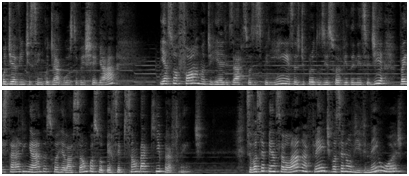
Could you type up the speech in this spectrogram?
O dia 25 de agosto vai chegar e a sua forma de realizar suas experiências, de produzir sua vida nesse dia, vai estar alinhada à sua relação com a sua percepção daqui para frente. Se você pensa lá na frente, você não vive nem o hoje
